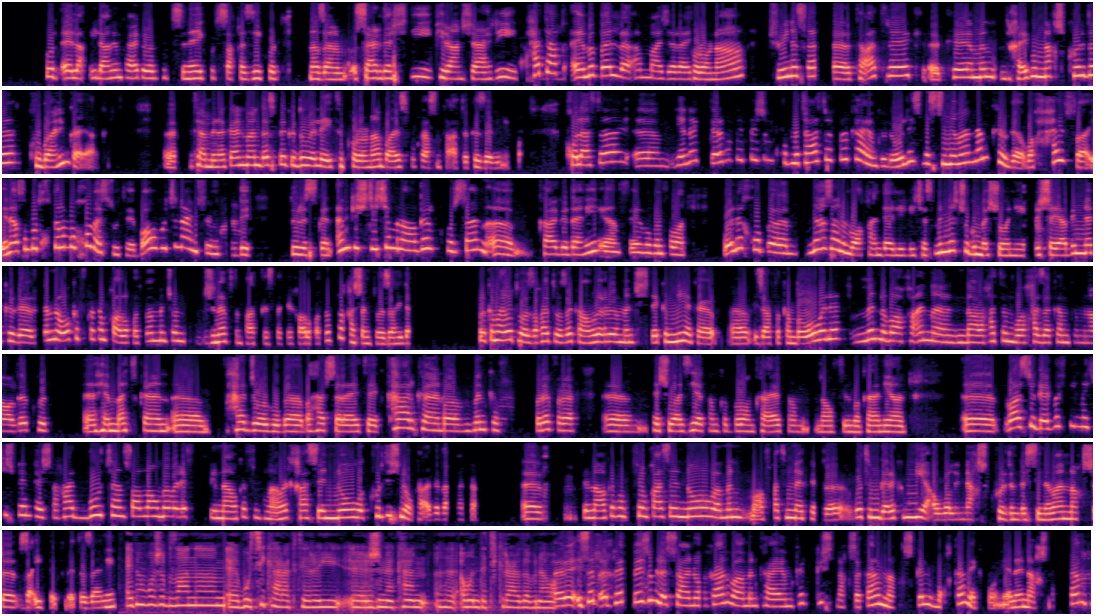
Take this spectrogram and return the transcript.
کورد ئیلامیم کایە کردە. کورد سنەی کورد سەقەزی کورد نازانم سەردەشتی پیرانشەهری حتا ئێمە بەل لە ئەم ماجرای کۆرۆنا چوینە تەاترێک کە من خەیگوم نەقش کوردە کوبانیم کایا کرد تەمرینەکانمان دەست پێ کردووە لە ئیتی کۆرۆنا باعث بوو کاسم تەاترەکە زەرینی خۆ خلاصە یەنە گەرم پێ پێشم خب لە تەاتر پڕکایم کردەوە لێس لە سینەما نەم کردە و حیفە یعنی ئەسم بۆ خوتەڵم بۆ خۆمە سووتێ باوە بۆچی ناین فیلم کردی دروستکەن ئەم گشتی چه مناڵگەر کورسان کارگردانی فێر بووبن فڵان ولی خب آه، نزنم واقعا دلیلی چیست من نه چوگم بشونی ریشه یابیم نکرگه من اوکف آه، کم خالقات. من چون جنفتم پادکست که خالقات بم قشنگ توضاحی ده فکرم هر توضاحات توضاح کامل رو من تشتكم نیه که آه، اضافه کم با ولی من واقعا ناراحتم با حزکم که من آرگر کرد همت کن هر جور بوگه به هر شرایطه کار کن. من که فره فره پێشوازیەکەم کە بڕۆم کایەکەم ناو فیلمەکانیان. ڕاستی گەر بە فیلمێکیش پێم پێشنەهات بوو چەند ساڵ لاوم بەوەرە فیلمناوەکە فیلمناوەی خاصێ نۆ وە کوردیش نۆ کارگەدانەکە. سيدنا أبو بكر فيهم قاس إنه من موافقة نكر وتم جرك مني أول نقش كردم للسينما نقش ضعيف فكرة زاني أي بن واجه بزان بوسي كاركتري جنكان أوند تكرار دبنا إسب بيزم لسانو كان ومن كايم كرت كش نقش كان نقش كل محكم يكون يعني نقش محكم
